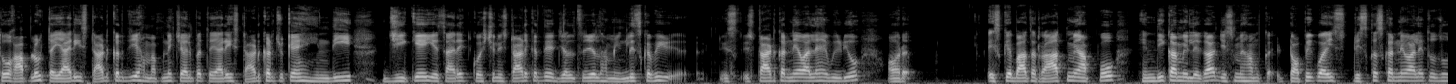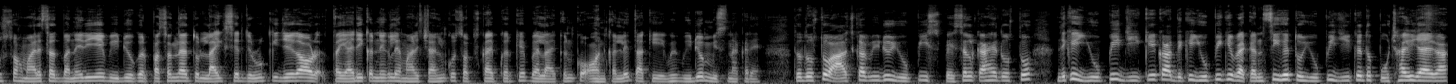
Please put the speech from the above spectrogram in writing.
तो आप लोग तैयारी स्टार्ट कर दिए हम अपने चैनल पर तैयारी स्टार्ट कर चुके हैं। हिंदी जी ये सारे क्वेश्चन स्टार्ट कर दिए जल्द से जल्द हम इंग्लिश का भी स्टार्ट करने वाले हैं वीडियो। और इसके बाद रात में आपको हिंदी का मिलेगा, जिसमें हम टॉपिक वाइज डिस्कस करने वाले हैं। तो दोस्तों, हमारे साथ बने रहिए। वीडियो अगर पसंद आए तो लाइक शेयर ज़रूर कीजिएगा और तैयारी करने के लिए हमारे चैनल को सब्सक्राइब करके बेल आइकन को ऑन कर ले, ताकि एक भी वीडियो मिस ना करें। तो दोस्तों, आज का वीडियो यूपी स्पेशल का है दोस्तों। देखिए यूपी जीके का, देखिए यूपी की वैकेंसी है तो यूपी जीके तो पूछा ही जाएगा।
